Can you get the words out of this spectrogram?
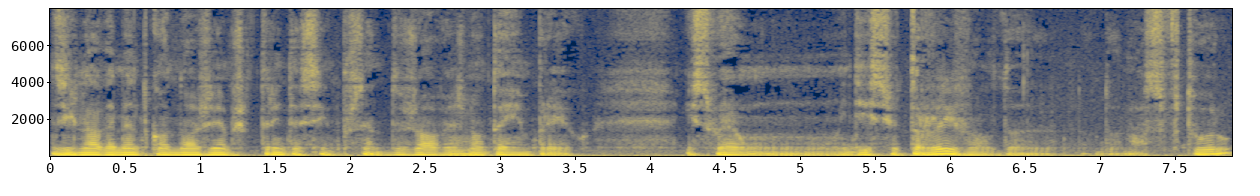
designadamente quando nós vemos que 35% dos jovens não têm emprego. Isso é um indício terrível do, do nosso futuro.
